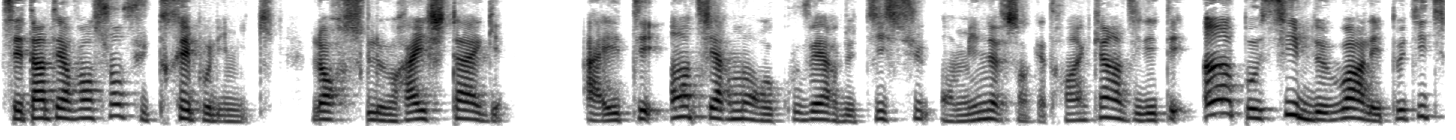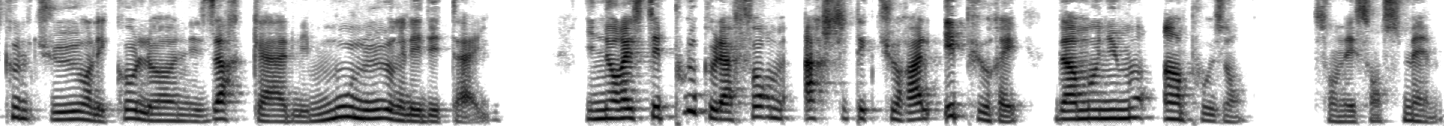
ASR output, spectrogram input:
Cette intervention fut très polémique. Lorsque le Reichstag a été entièrement recouvert de tissu en 1995, il était impossible de voir les petites sculptures, les colonnes, les arcades, les moulures et les détails. Il ne restait plus que la forme architecturale épurée d'un monument imposant, son essence même.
